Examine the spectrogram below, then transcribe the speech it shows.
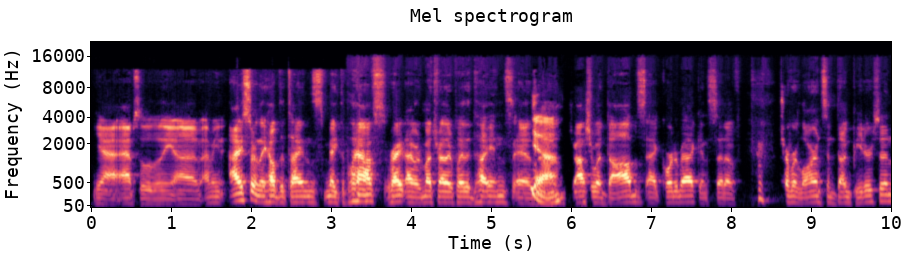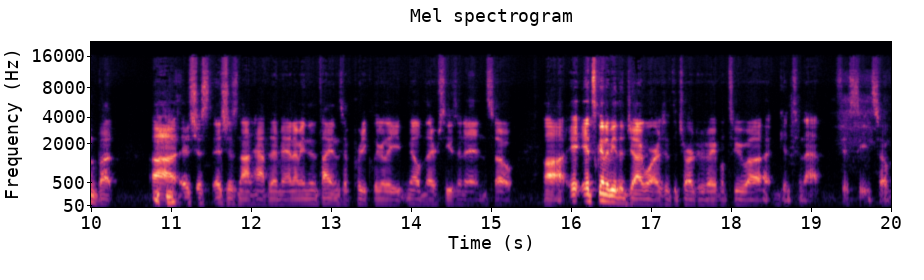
Yeah, absolutely. Uh, I mean, I certainly hope the Titans make the playoffs. Right? I would much rather play the Titans as yeah. um, Joshua Dobbs at quarterback instead of Trevor Lawrence and Doug Pederson, But Uh, mm-hmm. It's just it's just not happening, man. I mean, the Titans have pretty clearly mailed their season in, so uh, it, it's going to be the Jaguars if the Chargers are able to uh, get to that fifth seed. So,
